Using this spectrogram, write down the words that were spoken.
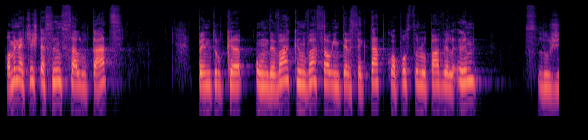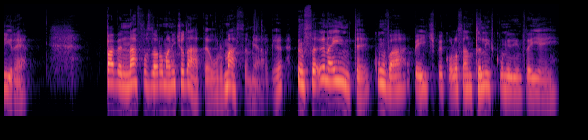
Oamenii aceștia sunt salutați pentru că undeva cândva s-au intersectat cu Apostolul Pavel în slujire. Pavel n-a fost la Roma niciodată, urma să meargă, însă înainte, cumva, pe aici, pe acolo, s-a întâlnit cu unii dintre ei.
